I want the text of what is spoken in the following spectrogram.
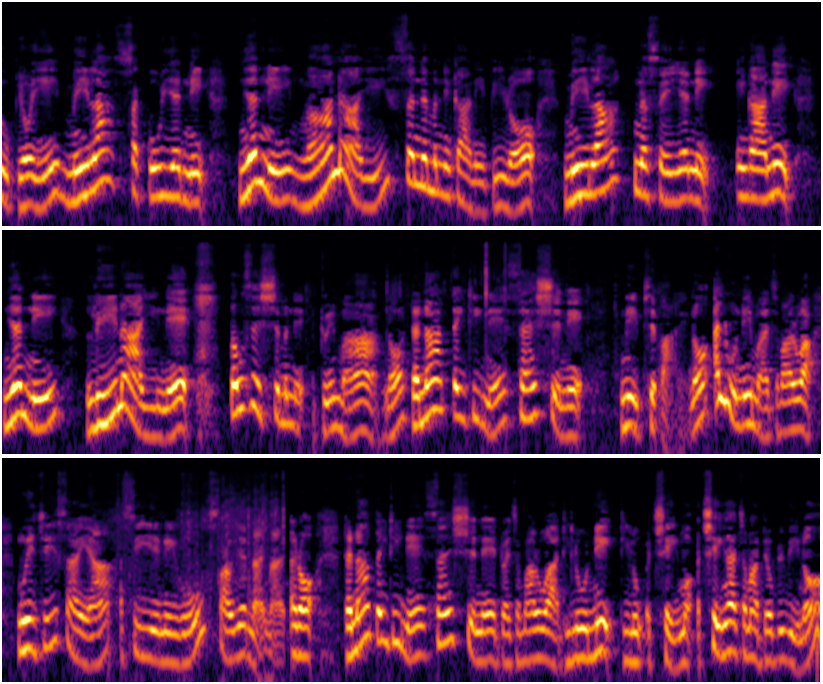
လို့ပြောရင်မေလ19ရက်နေ့ညနေ9နာရီ12မိနစ်ကနေပြီးတော့မေလ20ရက်နေ့အင်္ဂါနေ့ညနေ4နာရီနဲ့38မိနစ်အတွင်းမှာเนาะဒနတိတ်ထိနဲ့ဆန်းရှင်နဲ့ နေ့ဖြစ်ပါတယ်เนาะအဲ့လိုနေ့မှာကျမတို့ကငွေကြေးဆိုင်ရာအစီအရင်တွေကိုဆောင်ရွက်နိုင်ပါတယ်အဲ့တော့ဒနတိတ်ထိနဲ့ဆန်းရှင်တဲ့အတွက်ကျမတို့ကဒီလိုနေ့ဒီလိုအချိန်ပေါ့အချိန်ကကျမပြောပြပြီเนาะ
